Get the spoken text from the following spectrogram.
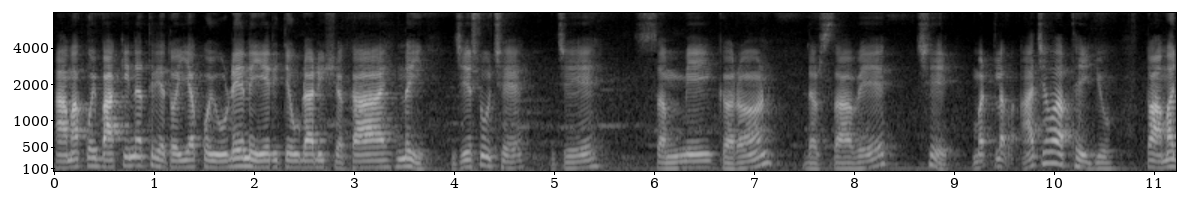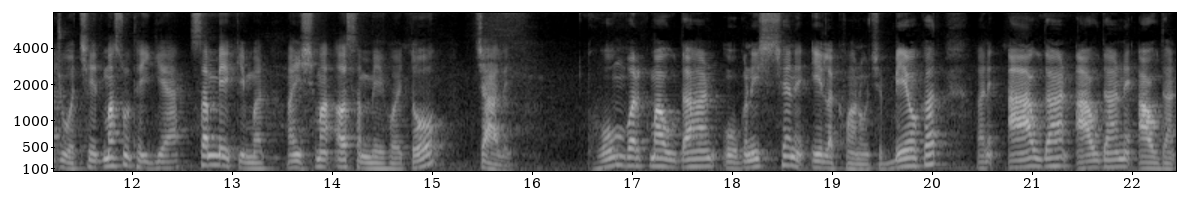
આમાં કોઈ બાકી નથી રહેતો. અહીંયા કોઈ ઉડે નહીં, એ રીતે ઉડાડી શકાય નહીં. જે શું છે? જે સમીકરણ દર્શાવે છે. મતલબ આ જવાબ થઈ ગયો. તો આમાં જુઓ, છેદમાં શું થઈ ગયા? સમય કિંમત. અંશમાં અસમય હોય તો ચાલે. હોમવર્કમાં ઉદાહરણ ઓગણીસ છે ને, એ લખવાનું છે. બે વખત અને આ ઉદાહરણ આ ઉદાહરણ ને આ ઉદાહરણ,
